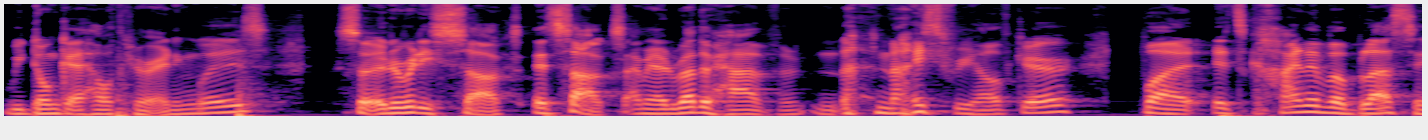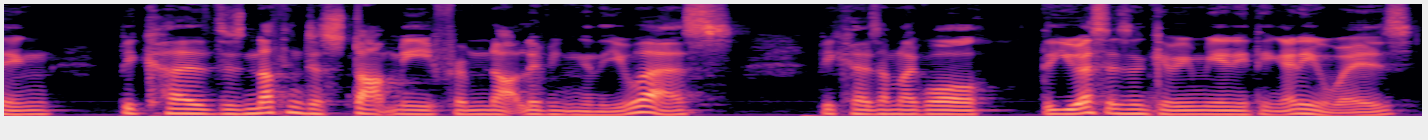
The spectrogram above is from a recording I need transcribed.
we don't get healthcare anyways. So it already sucks. It sucks. I mean i'd rather have n- nice free healthcare but it's kind of a blessing because there's nothing to stop me from not living in the us because i'm like well the us isn't giving me anything anyways.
